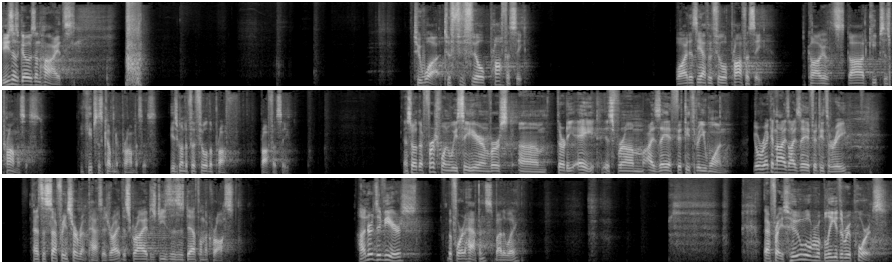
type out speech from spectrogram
Jesus goes and hides. To what? To fulfill prophecy. Why does he have to fulfill prophecy? Because God keeps his promises. He keeps his covenant promises. He's going to fulfill the prof- prophecy. And so the first one we see here in verse um, 38 is from Isaiah 53 1. You'll recognize Isaiah 53 as the suffering servant passage, right? Describes Jesus' death on the cross. Hundreds of years before it happens, by the way. That phrase, who will believe the reports?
